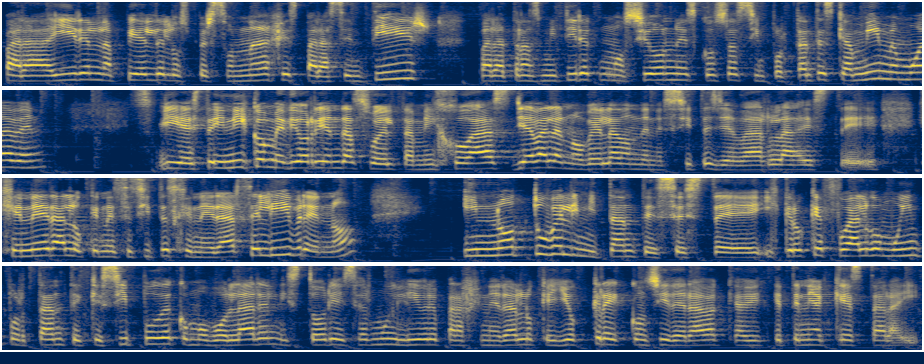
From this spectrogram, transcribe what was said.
para ir en la piel de los personajes, para sentir, para transmitir emociones, cosas importantes que a mí me mueven y, este, y Nico me dio rienda suelta, me dijo, haz, lleva la novela donde necesites llevarla, este, genera lo que necesites generar, sé libre, ¿no? Y no tuve limitantes, este, y creo que fue algo muy importante, que sí pude como volar en la historia y ser muy libre para generar lo que yo cre consideraba que, que tenía que estar ahí.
